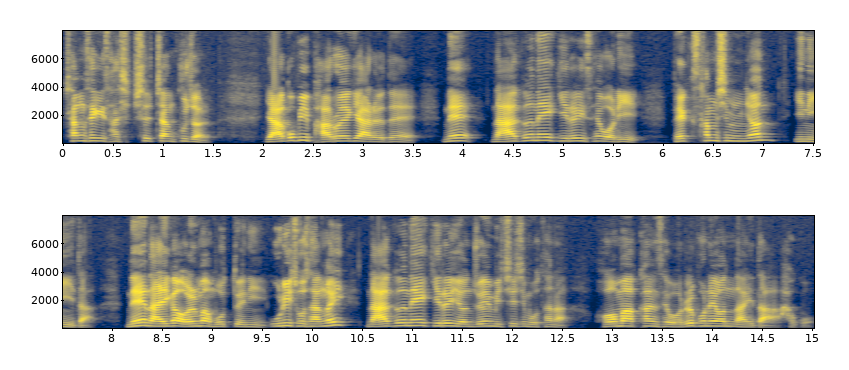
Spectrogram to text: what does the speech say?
창세기 47장 9절. 야곱이 바로에게 아뢰되 내 나그네 길의 세월이 130년이니이다. 내 나이가 얼마 못 되니 우리 조상의 나그네 길의 연조에 미치지 못하나 험악한 세월을 보내었나이다 하고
